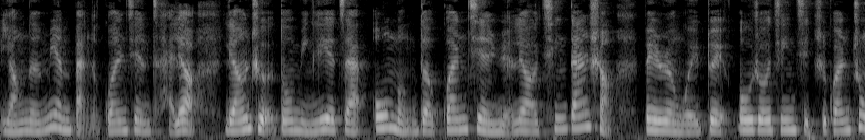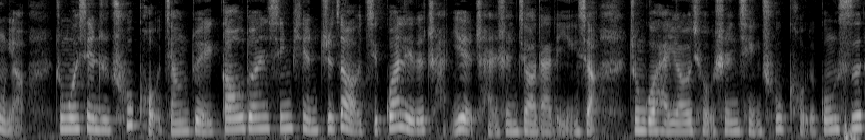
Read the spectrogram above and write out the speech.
阳能面板的关键材料，两者都名列在欧盟的关键原料清单上，被认为对欧洲经济至关重要。中国限制出口将对高端芯片制造及关联的产业产生较大的影响。中国还要求申请出口的公司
